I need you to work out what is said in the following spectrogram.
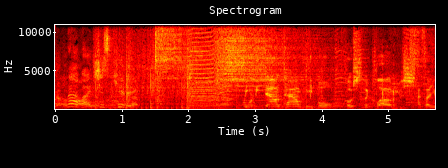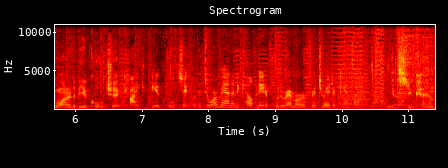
Rabbi, just kidding. We could be downtown people, close to the clubs. I thought you wanted to be a cool chick. I could be a cool chick with a doorman and a Kelvinator Foodorama refrigerator, can't I? Yes, you can.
